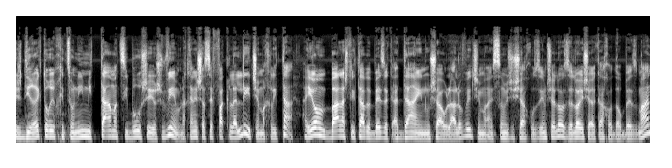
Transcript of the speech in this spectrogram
יש דירקטורים חיצוניים מטעם הציבור שיושבים, ולכן יש אספה כללית שמחליטה. היום בעל השליטה בבזק עדיין הוא שאול אלוביץ' עם ה-26% שלו, זה לא יישאר ככה עוד הרבה זמן,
